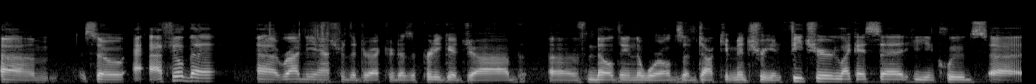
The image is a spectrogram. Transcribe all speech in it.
um, so I, I feel that uh, Rodney Ascher, the director, does a pretty good job of melding the worlds of documentary and feature. Like I said, he includes uh,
